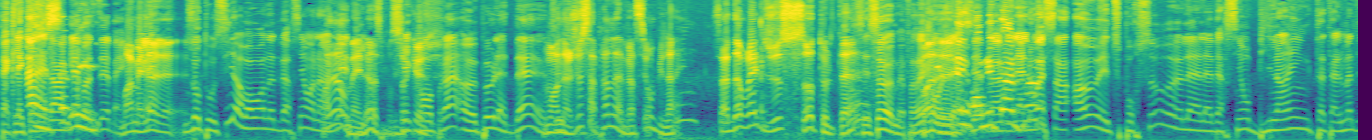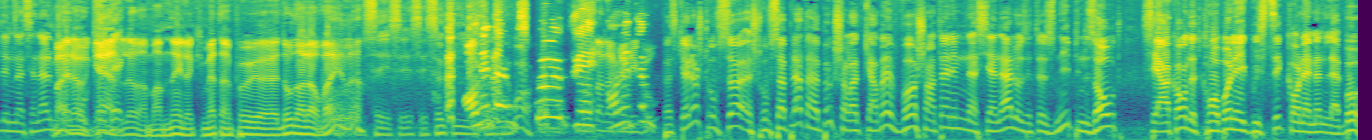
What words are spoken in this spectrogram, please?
Fait que le Canada anglais va se dire, ben, mais là, nous autres aussi, on va avoir notre version en anglais. non, mais là, c'est pour ça que. Je comprends un peu là-dedans. on a juste à prendre la version bilingue. Ça devrait être juste ça tout le temps. C'est ça, mais faudrait qu'on le on est La loi 101, es-tu pour ça, la, version bilingue totalement de l'hymne national? Ben là, regarde, là, à m'amener, là, qu'ils mettent un peu euh, d'eau dans leur vin, là. C'est ça qui. on est un petit peu. On est Parce que là, je trouve ça, je trouve ça plate un peu que Charlotte Cardin va chanter un hymne national aux États-Unis, puis nous autres, c'est encore notre combat linguistique qu'on amène là-bas.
